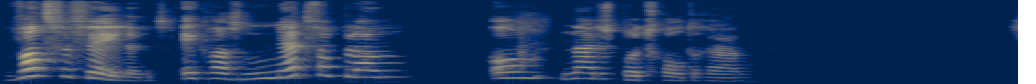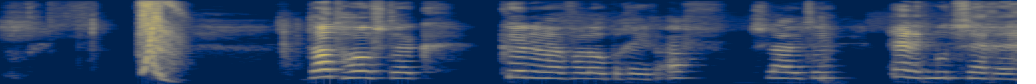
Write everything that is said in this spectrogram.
Wat vervelend. Ik was net van plan om naar de sportschool te gaan. Dat hoofdstuk kunnen we voorlopig even afsluiten. En ik moet zeggen,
